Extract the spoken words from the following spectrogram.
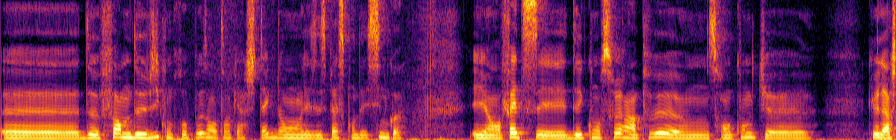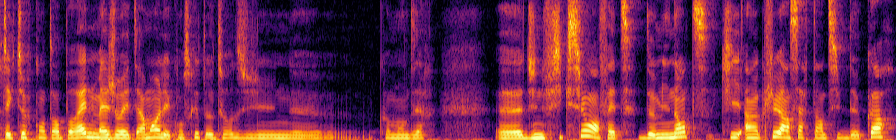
euh, de forme de vie qu'on propose en tant qu'architecte dans les espaces qu'on dessine, quoi. Et en fait, c'est déconstruire un peu, euh, on se rend compte que, que l'architecture contemporaine, majoritairement, elle est construite autour d'une... comment dire euh, d'une fiction en fait dominante qui inclut un certain type de corps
